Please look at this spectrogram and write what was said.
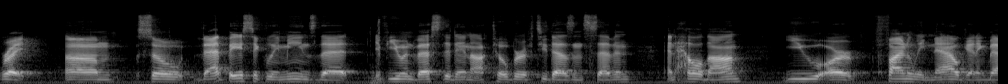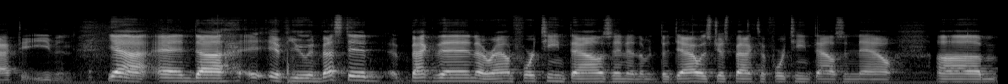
Right. Um, so that basically means that if you invested in October of 2007 and held on, you are finally now getting back to even. Yeah, and uh, if you invested back then around 14,000 and the, the Dow is just back to 14,000 now, um,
